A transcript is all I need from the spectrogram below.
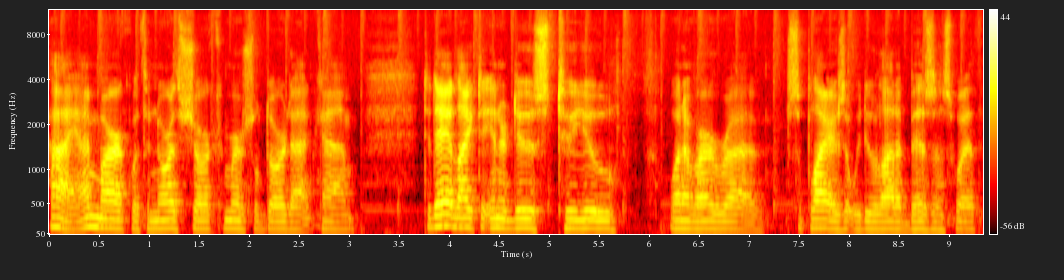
Hi, I'm Mark with the North Shore Commercial Door.com. Today I'd like to introduce to you one of our uh, suppliers that we do a lot of business with.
